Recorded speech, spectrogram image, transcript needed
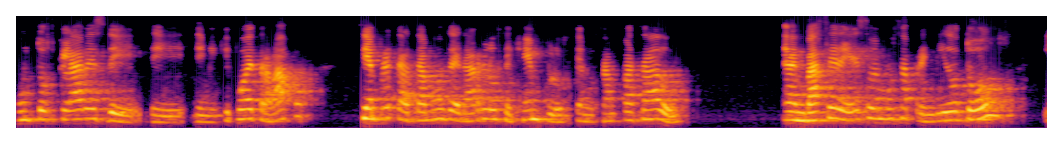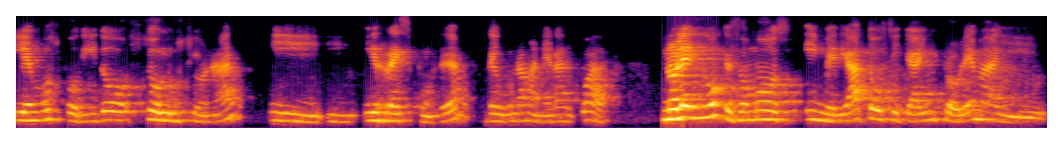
puntos claves de, de, mi equipo de trabajo, siempre tratamos de dar los ejemplos que nos han pasado. En base de eso hemos aprendido todos y hemos podido solucionar y responder de una manera adecuada. No le digo que somos inmediatos y que hay un problema y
